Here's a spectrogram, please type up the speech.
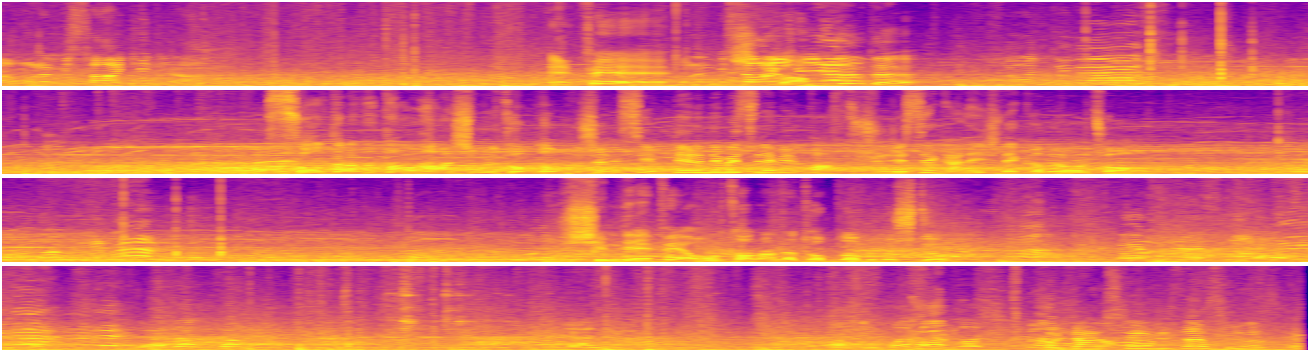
Ya oğlum bir sakin ya. Efe kaptırdı. Sol tarafta Talha şimdi topla buluşan isim. Derinlemesine bir pas düşüncesi kalecide kalıyor top. Şimdi Efe orta alanda topla buluştu. Hocam şey bizden sınırsın.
